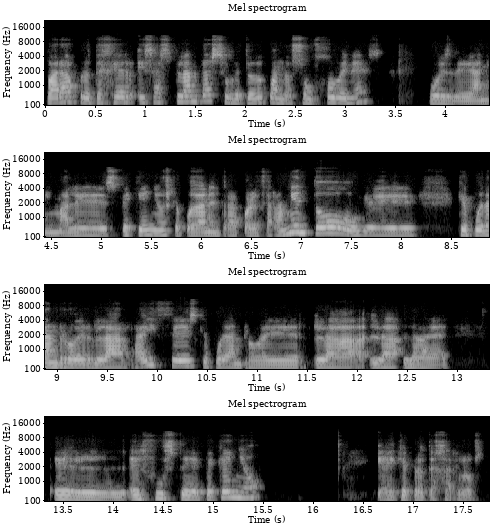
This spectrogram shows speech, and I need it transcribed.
para proteger esas plantas, sobre todo cuando son jóvenes pues, de animales pequeños que puedan entrar por el cerramiento o que, puedan roer las raíces, que puedan roer el, fuste pequeño y hay que protegerlos.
